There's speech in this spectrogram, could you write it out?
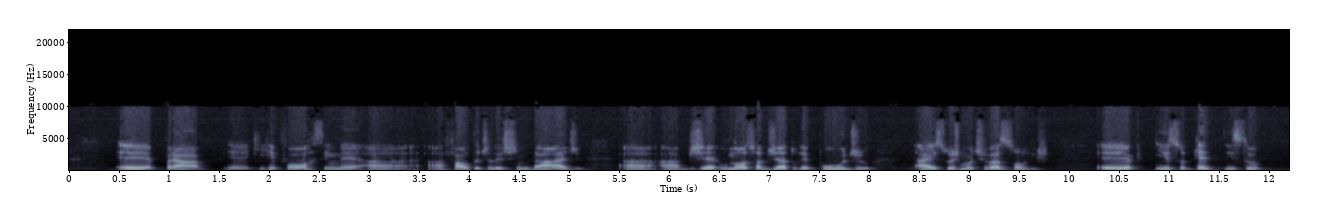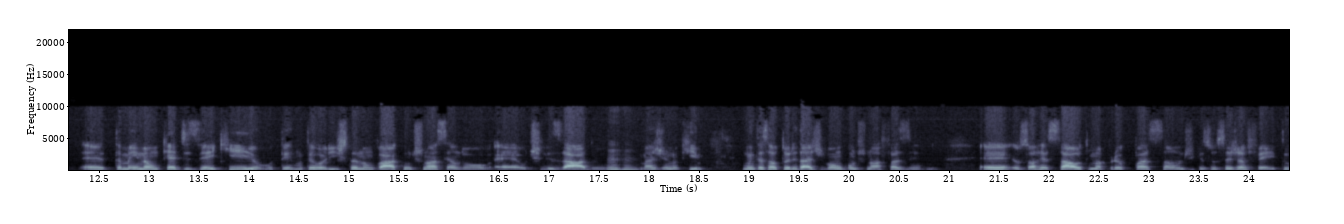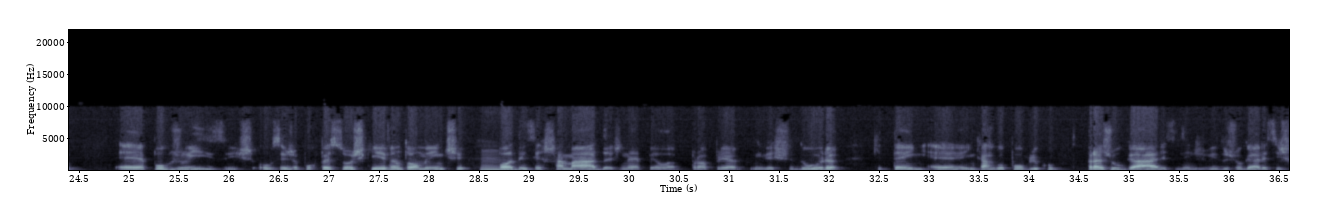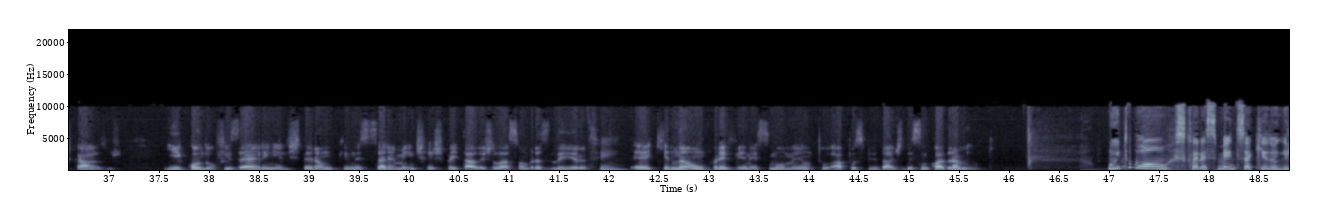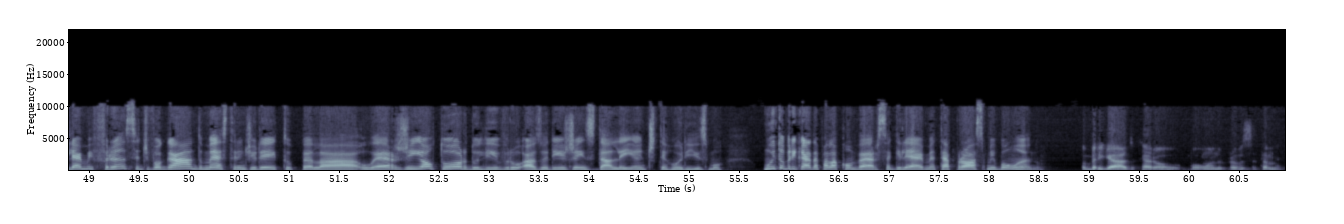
é, para é, que reforcem né, a, a, falta de legitimidade, a, a o nosso objeto repúdio às suas motivações. É, isso quer, isso é, também não quer dizer que o termo terrorista não vá continuar sendo é, utilizado. Uhum. Imagino que muitas autoridades vão continuar fazendo. É, eu só ressalto uma preocupação de que isso seja feito é, por juízes, ou seja, por pessoas que eventualmente hum. podem ser chamadas né, pela própria investidura que tem é, em cargo público para julgar esses indivíduos, julgar esses casos. E quando o fizerem, eles terão que necessariamente respeitar a legislação brasileira, é, que não prevê nesse momento a possibilidade desse enquadramento. Muito bom. Esclarecimentos aqui do Guilherme França, advogado, mestre em Direito pela UERJ e autor do livro As Origens da Lei Antiterrorismo. Muito obrigada pela conversa, Guilherme. Até a próxima e bom ano. Obrigado, Carol. Bom ano para você também.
